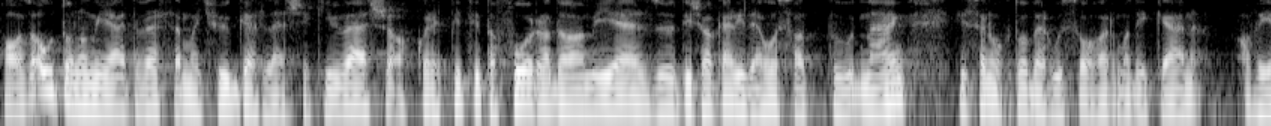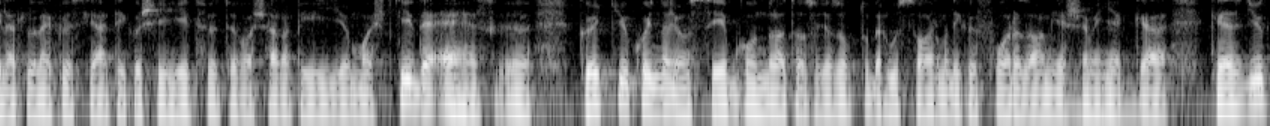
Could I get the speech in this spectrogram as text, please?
Ha az autonomiát veszem egy függetlenség kívása, akkor egy picit a forradalmi jelzőt is akár idehozhatnánk, hiszen október 23-án a véletlenek összjátékosi hétfőtől vasárnapig így jön most ki, de ehhez kötjük, hogy nagyon szép gondolat az, hogy az október 23-ai forradalmi eseményekkel kezdjük,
